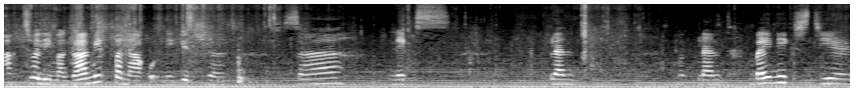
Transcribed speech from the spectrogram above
Actually, magamit pa na ako ni siya sa next plant mag-plant by next year.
